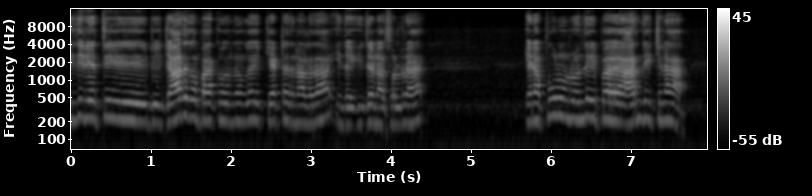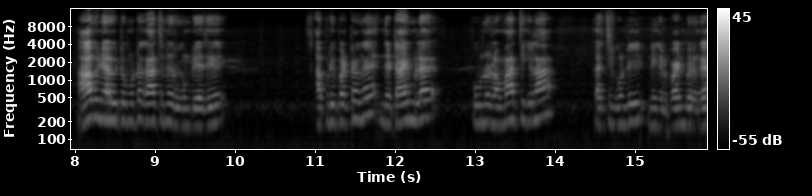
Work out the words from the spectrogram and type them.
இது நேற்று இது ஜாதகம் பார்க்க வந்தவங்க கேட்டதுனால தான் இந்த இதை நான் சொல்கிறேன் ஏன்னா பூணூல் வந்து இப்போ அறந்துச்சுன்னா ஆவின் ஆவிட்ட மட்டும் காத்துன்னு இருக்க முடியாது. அப்படிப்பட்டவங்க இந்த டைமில் பூணூலை மாற்றிக்கலாம் கருத்தில் கொண்டு நீங்கள் பயன்பெறுங்க.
